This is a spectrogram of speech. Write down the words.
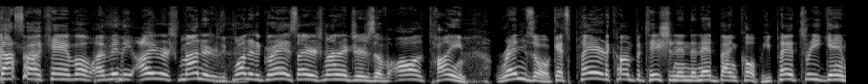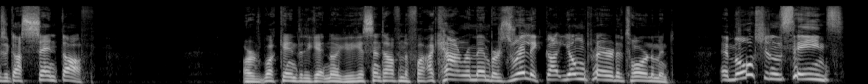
That's how I came up. I'm in the Irish manager, one of the greatest Irish managers of all time. Renzo gets player of the competition in the Nedbank Cup. He played three games and got sent off. Or what game did he get? No, he get sent off in the final? I can't remember. Zrillik got young player of the tournament. Emotional scenes.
